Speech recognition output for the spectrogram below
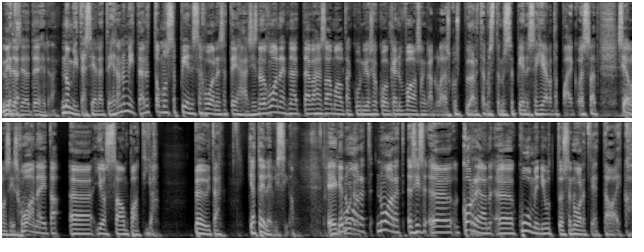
Mitä Ja siellä tehdään? No mitä siellä tehdään? No mitä nyt tuommoisessa pienissä huoneissa tehdään? Siis nuo huoneet näyttää vähän samalta kuin jos joku on käynyt Vaasan kadulla joskus pyörittämässä tämmöisissä pienissä hierontapaikoissa. Et siellä on siis huoneita, ö, jossa on patja, pöytä ja televisio. Ei ja nuoret, nuoret, siis ö, Korean ö, kuumin juttu, jossa nuoret viettää aikaa.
